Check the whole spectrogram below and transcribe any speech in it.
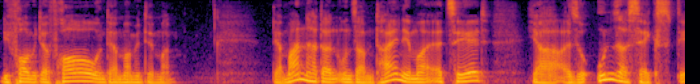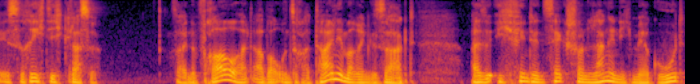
Die Frau mit der Frau und der Mann mit dem Mann. Der Mann hat dann unserem Teilnehmer erzählt, ja, also unser Sex, der ist richtig klasse. Seine Frau hat aber unserer Teilnehmerin gesagt, also ich finde den Sex schon lange nicht mehr gut,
